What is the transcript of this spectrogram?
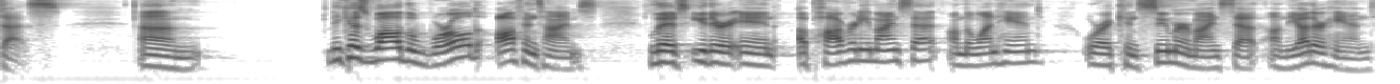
does. Um, because while the world oftentimes lives either in a poverty mindset on the one hand or a consumer mindset on the other hand,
